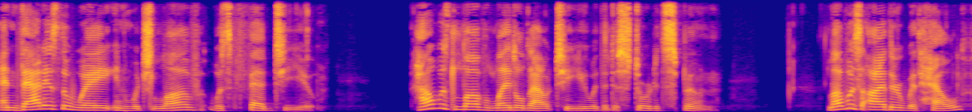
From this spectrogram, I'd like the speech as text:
and that is the way in which love was fed to you. How was love ladled out to you with a distorted spoon? Love was either withheld,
